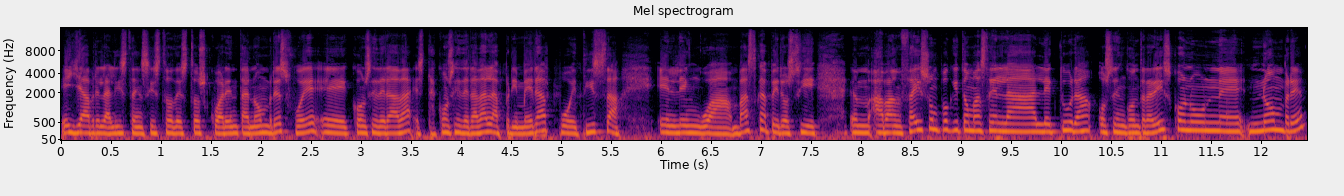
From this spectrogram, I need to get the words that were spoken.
Ella abre la lista, insisto, de estos 40 nombres. Fue eh, considerada, está considerada la primera poetisa en lengua vasca, pero si em, avanzáis un poquito más en la lectura, os encontraréis con un eh, nombre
